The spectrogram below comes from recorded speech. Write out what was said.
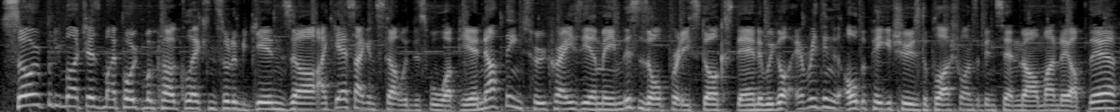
So pretty much as my Pokemon card collection sort of begins, uh, I guess I can start with this wall up here. Nothing too crazy, I mean, this is all pretty stock standard. We got everything, all the Pikachus, the plush ones have been sent mail Monday up there.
